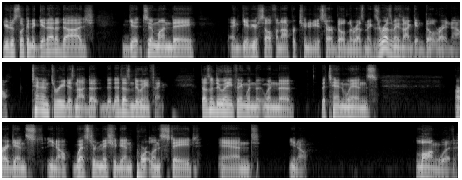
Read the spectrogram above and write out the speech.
You're just looking to get out of Dodge get to Monday and give yourself an opportunity to start building the resume because the resume is not getting built right now. 10 and 3 does not do, that doesn't do anything. Doesn't do anything when the, when the the 10 wins are against, you know, Western Michigan, Portland State and, you know, Longwood.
